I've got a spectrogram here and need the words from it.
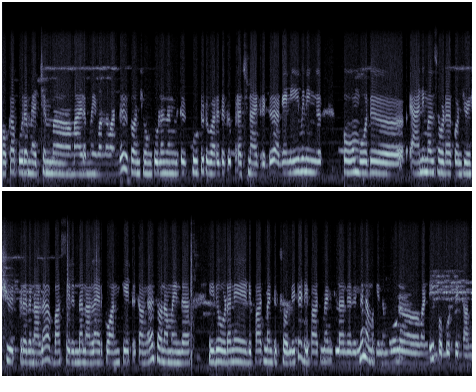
பொக்காபுரம் ஹெச்எம் மேடம் இவங்க வந்து கொஞ்சம் குழந்தைங்களுக்கு கூட்டுட்டு வர்றதுக்கு பிரச்சனை ஆயிட்டு இருக்கு. அகைன் ஈவினிங் போகும்போது அனிமல்ஸோட கொஞ்சம் இஷ்யூ இருக்கிறதுனால பஸ் இருந்தா நல்லா இருக்கும்னு கேட்டிருக்காங்க. ஸோ நம்ம இந்த இது உடனே டிபார்ட்மெண்ட்டுக்கு சொல்லிட்டு டிபார்ட்மெண்ட்ல இருந்து நமக்கு இந்த மூணு வண்டி இப்போ கொடுத்துருக்காங்க.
